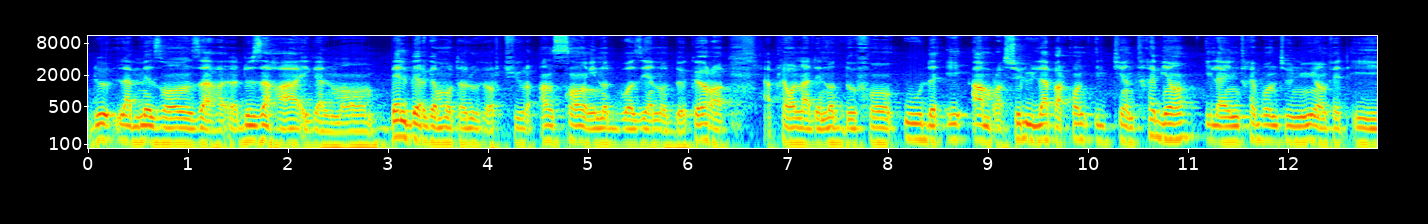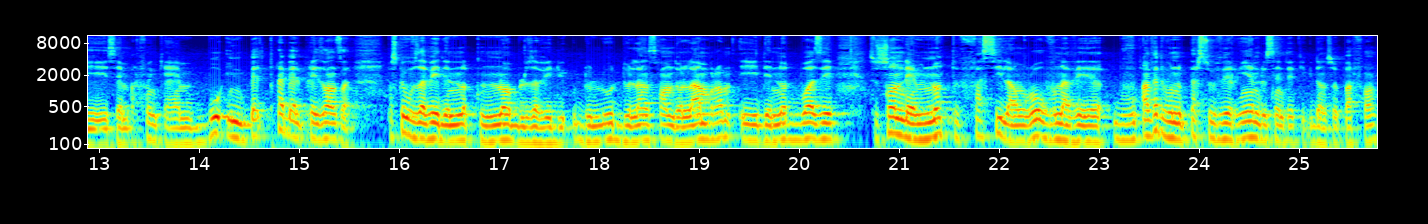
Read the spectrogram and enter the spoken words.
de la maison de Zara également. Belle bergamote à l'ouverture, encens et notes boisées à notes de cœur. Après, on a des notes de fond, oud et ambre. Celui-là, par contre, il tient très bien. Il a une très bonne tenue, en fait. Et c'est un parfum qui a un beau, une belle, très belle présence. Parce que vous avez des notes nobles, vous avez du, de l'oud, de l'encens, de l'ambre et des notes boisées. Ce sont des notes faciles, en gros. Vous n'avez, en fait, vous ne percevez rien de synthétique dans ce parfum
